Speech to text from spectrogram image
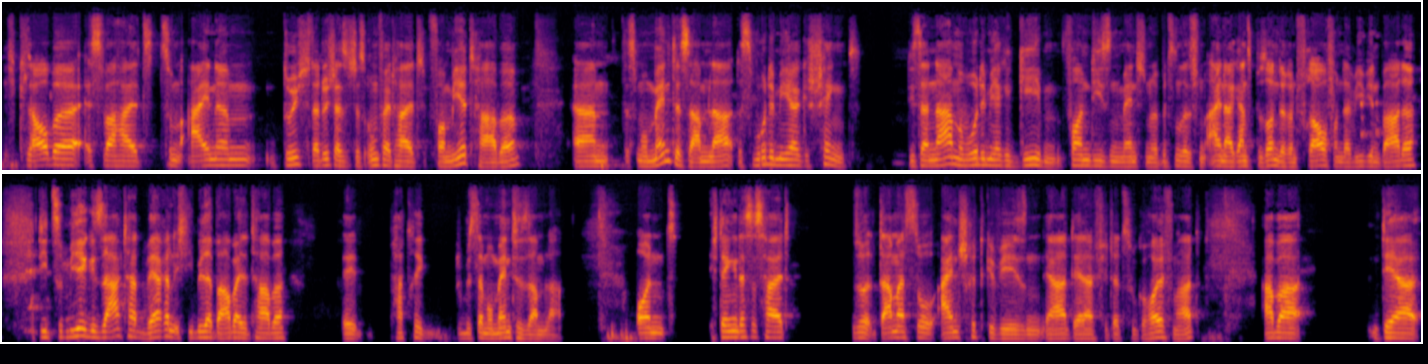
ich glaube, es war halt zum einen durch, dadurch, dass ich das Umfeld halt formiert habe, ähm, das Momente-Sammler, das wurde mir geschenkt dieser Name wurde mir gegeben von diesen Menschen oder beziehungsweise von einer ganz besonderen Frau, von der Vivian Bade, die zu mir gesagt hat, während ich die Bilder bearbeitet habe, ey, Patrick, du bist der Momentesammler. Und ich denke, das ist halt so damals so ein Schritt gewesen, ja, der dafür dazu geholfen hat. Aber der,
